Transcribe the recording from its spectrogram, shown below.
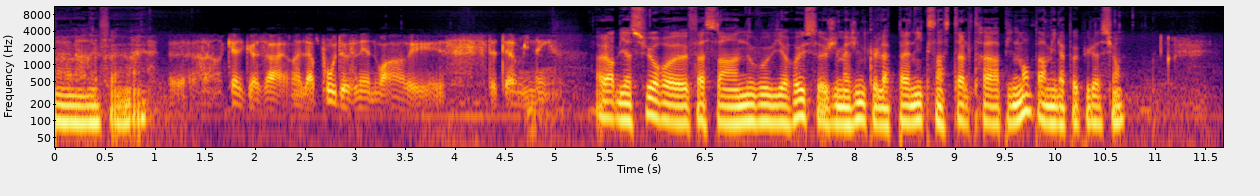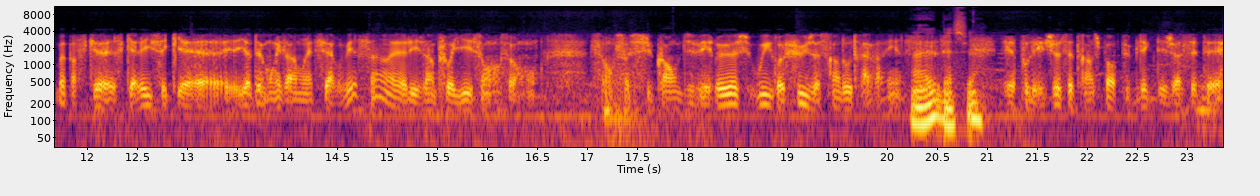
en effet, en quelques heures. Hein. la peau devenait noire et c'était terminé. Alors bien sûr, face à un nouveau virus, j'imagine que la panique s'installe très rapidement parmi la population. Ben parce que ce qui arrive, c'est qu'il y, a de moins en moins de services. Hein. Les employés sont, sont, sont, succombent du virus ou ils refusent de se rendre au travail. Hein. Oui, bien sûr. Et pour les juste le transport public, déjà, c'était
